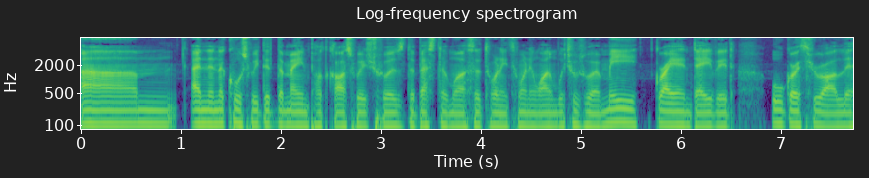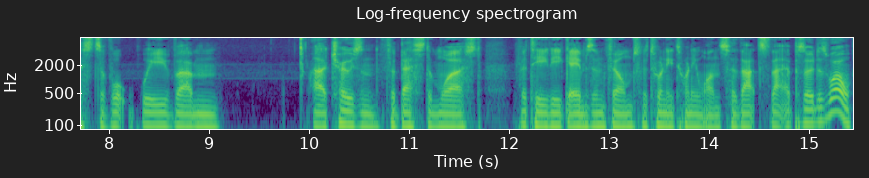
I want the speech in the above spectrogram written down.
Um, and then, of course, we did the main podcast, which was the best and worst of 2021, which was where me, Gray, and David all go through our lists of what we've um, uh, chosen for best and worst for TV, games, and films for 2021. So that's that episode as well.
